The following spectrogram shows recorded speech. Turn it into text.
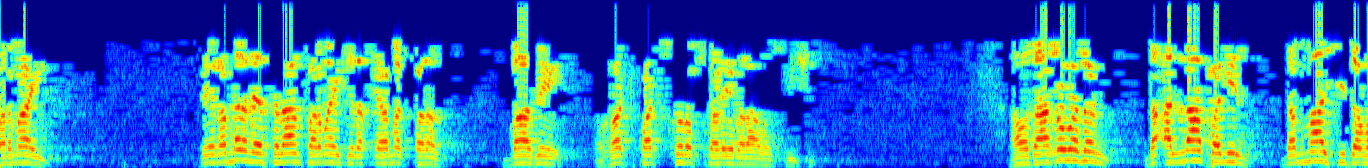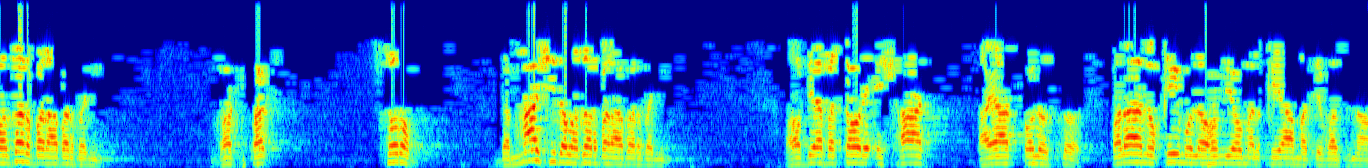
فرمایي پیغمبر علیه السلام فرمایي چې د قیامت پر ورځ بعضې غټ پټ سرب سړی به راوستی شي او د هغه وزن د الله په نیز د ماشي د وزر برابر بني غټ پټ سرب د ماشي د وزر برابر بني او بیا به طور اشهاد آیات ولوستو فلا نقیم لهم یوم القیامت وزنا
